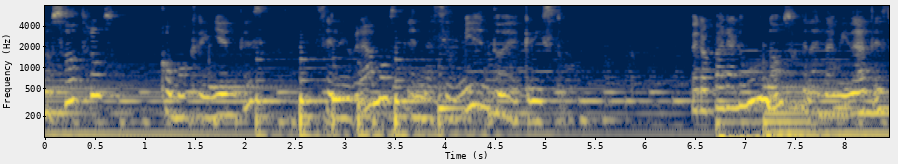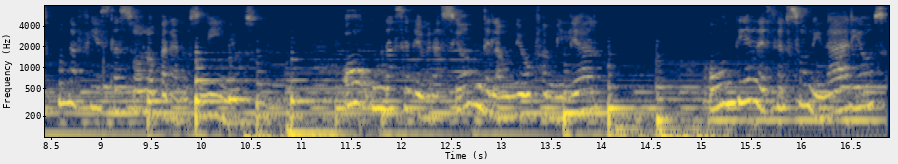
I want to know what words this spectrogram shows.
Nosotros, como creyentes, celebramos el nacimiento de Cristo. Pero para algunos la Navidad es una fiesta solo para los niños, o una celebración de la unión familiar, un día de ser solidarios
